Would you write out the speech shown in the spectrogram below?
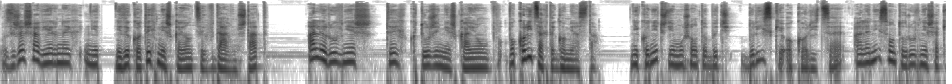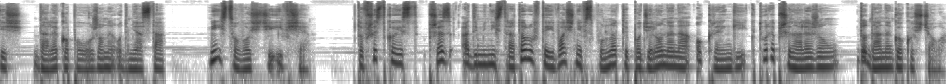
zrzesza wiernych nie, nie tylko tych mieszkających w Darmstadt, ale również tych, którzy mieszkają w, w okolicach tego miasta. Niekoniecznie muszą to być bliskie okolice, ale nie są to również jakieś daleko położone od miasta miejscowości i wsie. To wszystko jest przez administratorów tej właśnie wspólnoty podzielone na okręgi, które przynależą do danego kościoła.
